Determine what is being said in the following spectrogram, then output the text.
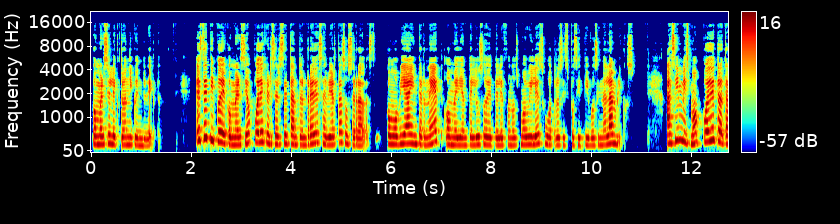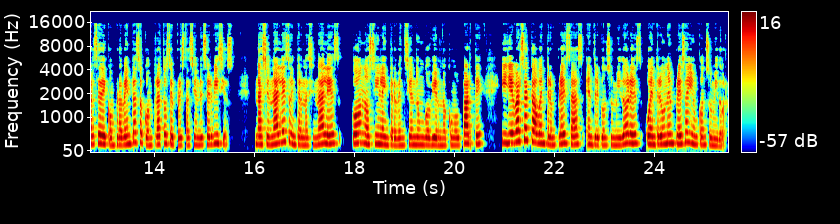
comercio electrónico indirecto. Este tipo de comercio puede ejercerse tanto en redes abiertas o cerradas, como vía Internet o mediante el uso de teléfonos móviles u otros dispositivos inalámbricos. Asimismo, puede tratarse de compraventas o contratos de prestación de servicios, nacionales o internacionales, con o sin la intervención de un gobierno como parte, y llevarse a cabo entre empresas, entre consumidores o entre una empresa y un consumidor.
